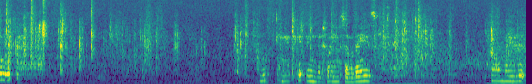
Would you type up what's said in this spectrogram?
look. I need to get in between some of these. Try and move it.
